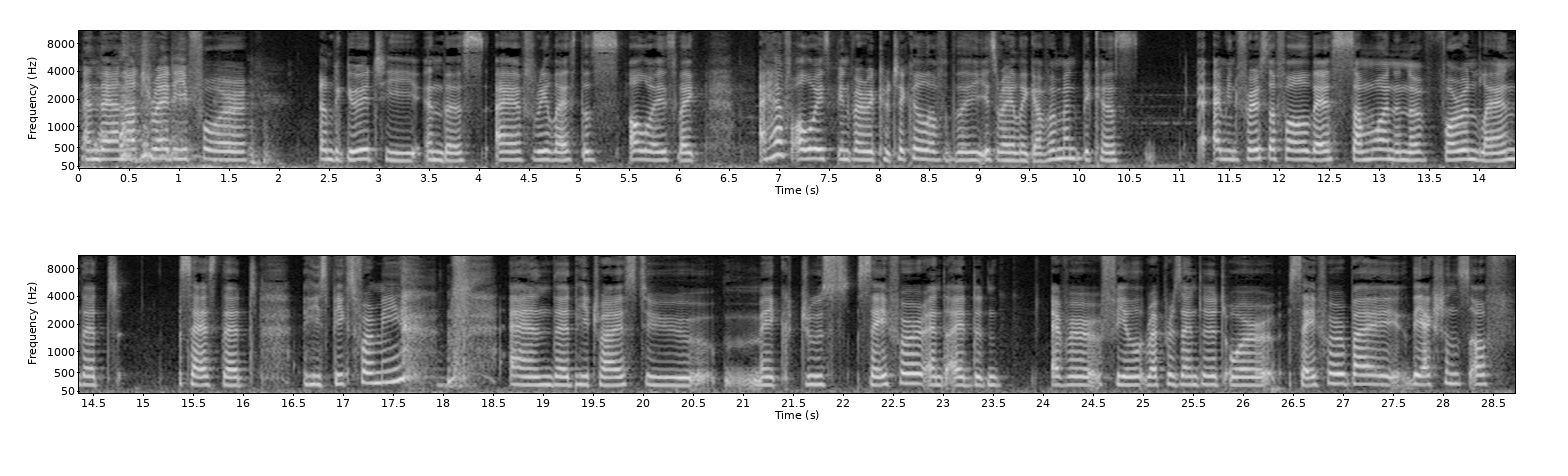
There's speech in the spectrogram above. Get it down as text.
and they are not ready for ambiguity in this. I have realized this always like I have always been very critical of the Israeli government because I mean first of all there's someone in a foreign land that says that he speaks for me mm-hmm. and that he tries to make Jews safer and I didn't ever feel represented or safer by the actions of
